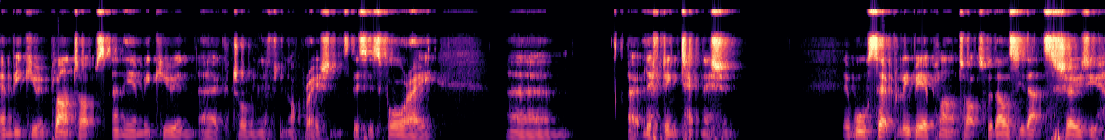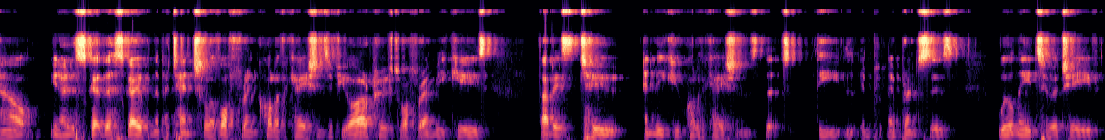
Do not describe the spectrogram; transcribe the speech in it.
NVQ in plant ops and the NVQ in uh, controlling lifting operations. This is for a, um, a, lifting technician. There will separately be a plant ops, but obviously that shows you how you know the, sc the scope and the potential of offering qualifications. If you are approved to offer NVQs, that is two NVQ qualifications that the apprentices will need to achieve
